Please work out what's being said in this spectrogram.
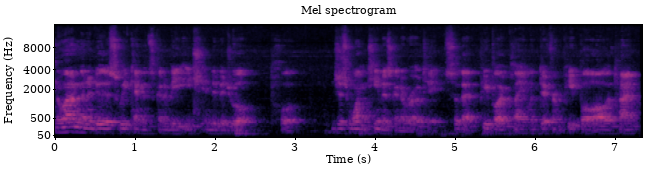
And what I'm going to do this weekend is going to be each individual, just one team is going to rotate so that people are playing with different people all the time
